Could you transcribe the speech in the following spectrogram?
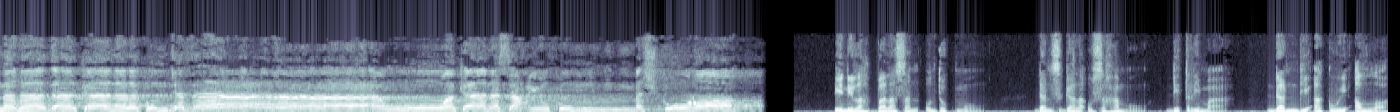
إن هذا كان لكم جزاء وكان سعيكم مشكورا Inilah balasan untukmu, dan segala usahamu diterima dan diakui Allah.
